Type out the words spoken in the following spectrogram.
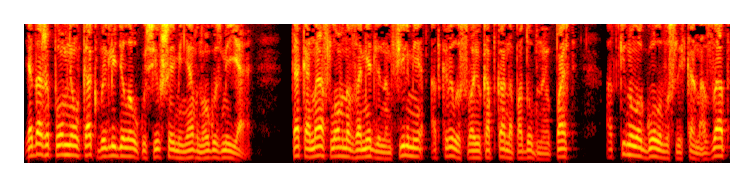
Я даже помнил, как выглядела укусившая меня в ногу змея, как она, словно в замедленном фильме, открыла свою капканоподобную пасть, откинула голову слегка назад,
